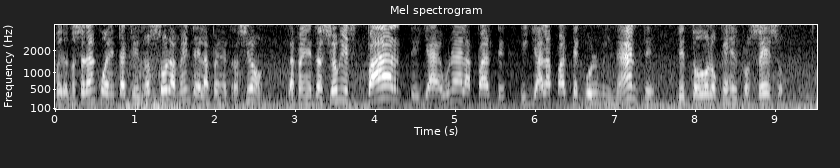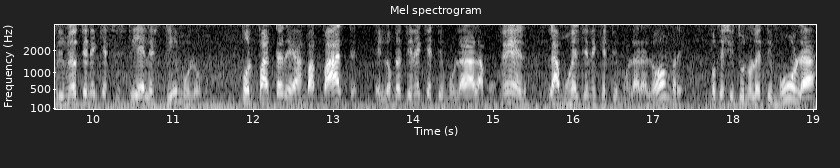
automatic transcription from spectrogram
Pero no se dan cuenta que no solamente es la penetración. La penetración es parte, ya una de las partes y ya la parte culminante de todo lo que es el proceso. Primero tiene que existir el estímulo por parte de ambas partes. El hombre tiene que estimular a la mujer, la mujer tiene que estimular al hombre. Porque si tú no le estimulas,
